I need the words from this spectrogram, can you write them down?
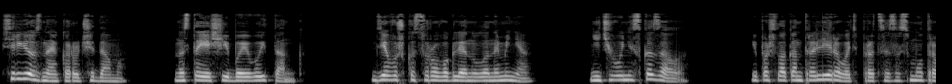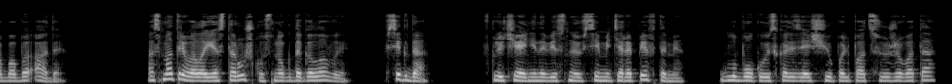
Серьезная, короче, дама. Настоящий боевой танк. Девушка сурово глянула на меня. Ничего не сказала. И пошла контролировать процесс осмотра бабы Ады. Осматривала я старушку с ног до головы. Всегда. Включая ненавистную всеми терапевтами, глубокую скользящую пальпацию живота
